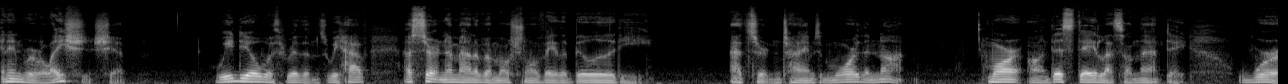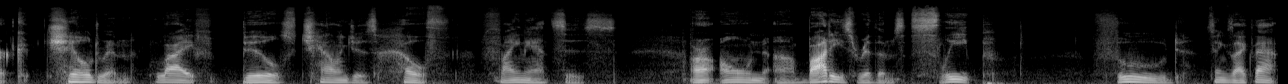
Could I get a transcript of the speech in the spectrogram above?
and in relationship, we deal with rhythms. We have a certain amount of emotional availability at certain times, more than not. More on this day, less on that day. Work, children, life, bills, challenges, health, finances, our own uh, body's rhythms, sleep, food, things like that,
